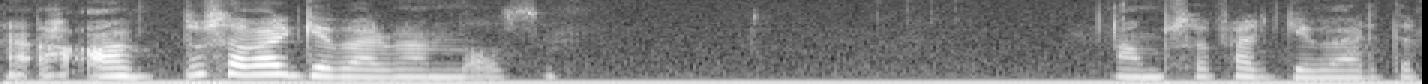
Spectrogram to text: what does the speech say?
Ha, Abi bu sefer gebermem lazım. Ben bu sefer geberdim.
